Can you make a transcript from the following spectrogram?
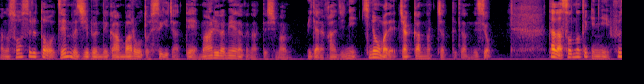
あの、そうすると、全部自分で頑張ろうとしすぎちゃって、周りが見えなくなってしまう、みたいな感じに、昨日まで若干なっちゃってたんですよ。ただ、そんな時に、ふっ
